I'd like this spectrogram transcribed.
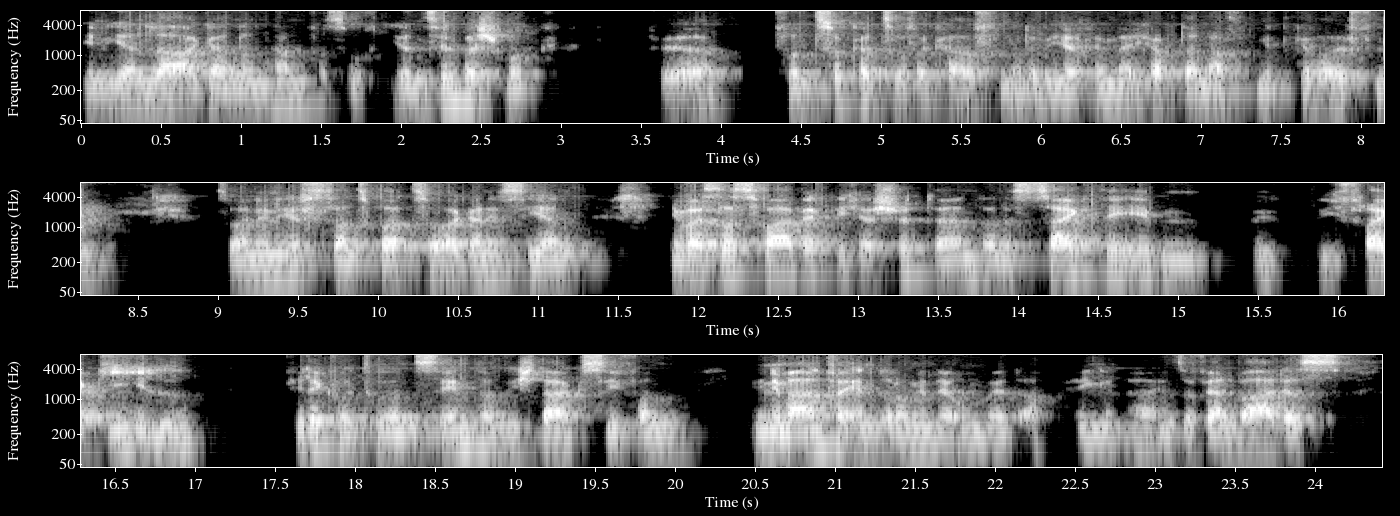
in ihren Lagern und haben versucht, ihren Silberschmuck für Pfund Zucker zu verkaufen oder wie auch immer. Ich habe dann auch mitgeholfen, so einen Hilfstransport zu organisieren Jedenfalls, das war wirklich erschütternd und es zeigte eben, wie, wie fragil viele Kulturen sind und wie stark sie von minimalen Veränderungen der Umwelt abhängen. Insofern war das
